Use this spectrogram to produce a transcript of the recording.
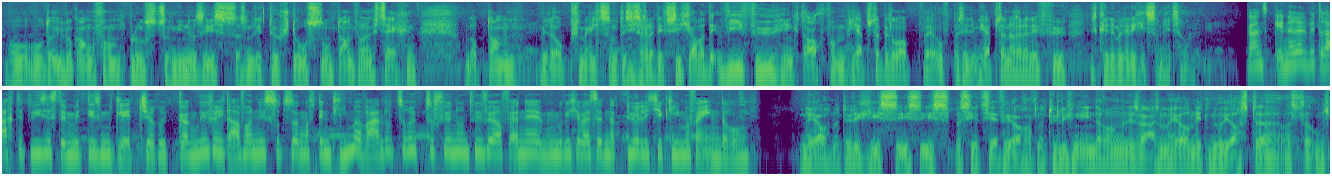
wo, wo der Übergang von Plus zu Minus ist, dass man die durchstoßen, unter Anführungszeichen, und ob dann wieder abschmelzen. Und das ist relativ sicher. Aber wie viel hängt auch vom Herbst ein bisschen ab, weil oft passiert im Herbst auch noch relativ viel. Das können wir natürlich jetzt noch nicht sagen. Ganz generell betrachtet, wie ist es denn mit diesem Gletscherrückgang? Wie viel davon ist sozusagen auf den Klimawandel zurückzuführen und wie viel auf eine möglicherweise natürliche Klimaveränderung? Naja, natürlich ist, ist, ist passiert sehr viel auch auf natürlichen Änderungen. Das weiß man ja nicht nur aus der, aus der uns,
